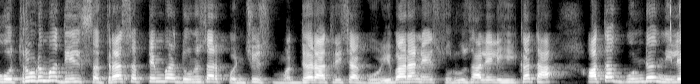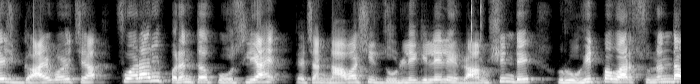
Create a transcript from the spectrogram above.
कोथरूडमधील सतरा सप्टेंबर दोन हजार पंचवीस मध्यरात्रीच्या गोळीबाराने सुरू झालेली ही कथा आता गुंड निलेश गायवळच्या फरारीपर्यंत पोहोचली आहे. त्याच्या नावाशी जोडले गेलेले राम शिंदे रोहित पवार सुनंदा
